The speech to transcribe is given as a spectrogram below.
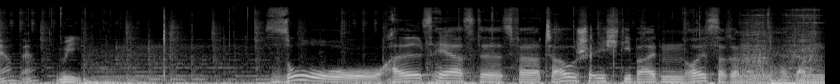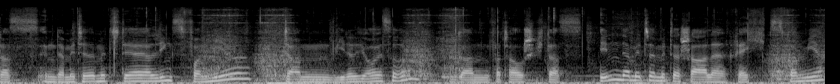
Ja, ja. Wie? So, als erstes vertausche ich die beiden äußeren. Dann das in der Mitte mit der links von mir. Dann wieder die äußeren. Dann vertausche ich das in der Mitte mit der Schale rechts von mir.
